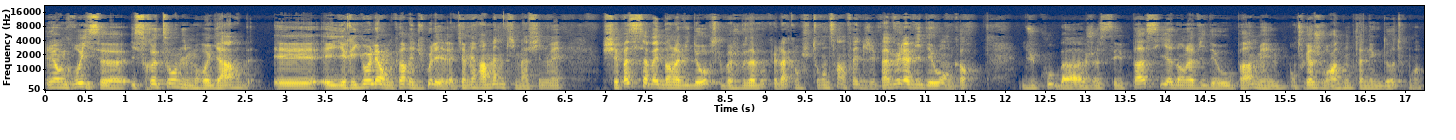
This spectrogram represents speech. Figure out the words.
Et en gros, il se, il se retourne, il me regarde et, et il rigolait encore. Et du coup, les- la caméraman qui m'a filmé, je sais pas si ça va être dans la vidéo parce que bah, je vous avoue que là, quand je tourne ça, en fait, j'ai pas vu la vidéo encore. Du coup, bah, je sais pas s'il y a dans la vidéo ou pas, mais en tout cas, je vous raconte l'anecdote, moi.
